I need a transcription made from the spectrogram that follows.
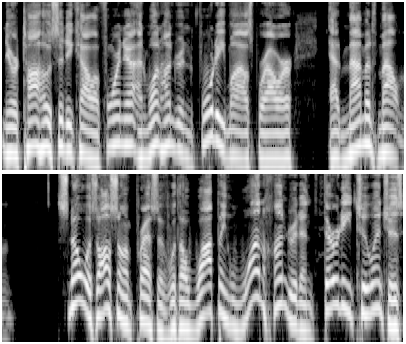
near Tahoe City, California, and 140 miles per hour at Mammoth Mountain. Snow was also impressive with a whopping 132 inches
